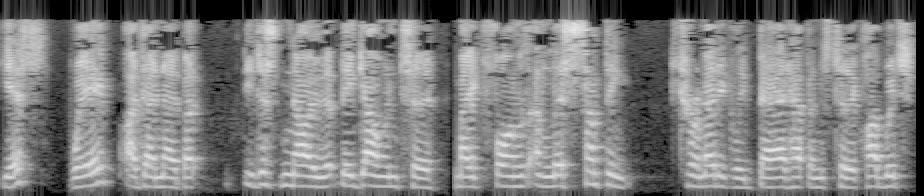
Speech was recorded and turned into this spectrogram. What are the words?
Yes. Where? I don't know, but you just know that they're going to make finals unless something dramatically bad happens to the club, which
